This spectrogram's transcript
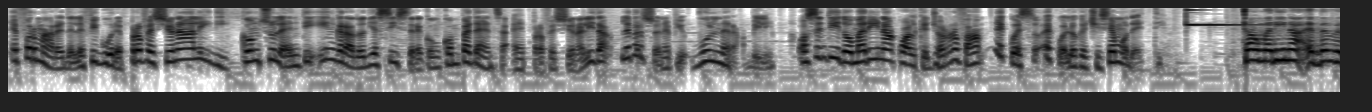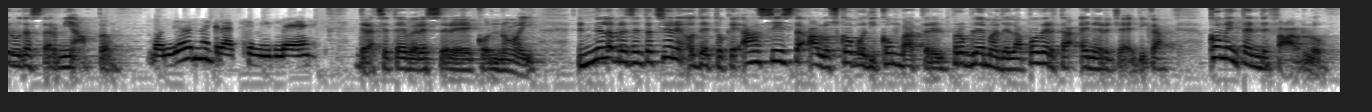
e formare delle figure professionali di consulenti in grado di assistere con competenza e professionalità le persone più vulnerabili. Ho sentito Marina qualche giorno fa e questo è quello che ci siamo detti. Ciao Marina e benvenuta a Star Me Up. Buongiorno e grazie mille. Grazie a te per essere con noi. Nella presentazione ho detto che Assist ha lo scopo di combattere il problema della povertà energetica. Come intende farlo?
